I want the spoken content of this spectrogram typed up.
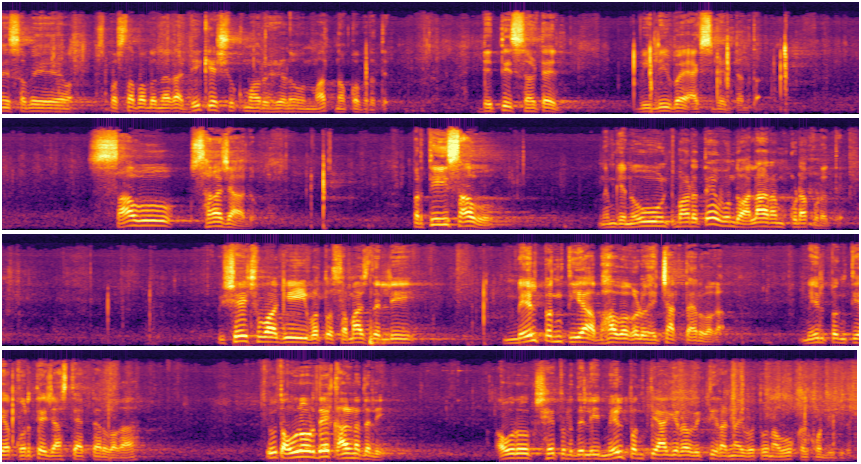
ನೇ ಸಭೆ ಪ್ರಸ್ತಾಪ ಬಂದಾಗ ಡಿ ಕೆ ಶಿವಕುಮಾರ್ ಹೇಳೋ ಒಂದು ಮಾತು ನಾವು ಬರುತ್ತೆ death is certain we live by accident ಅಂತ. ಸಾವು ಸಹಜ ಅದು. ಪ್ರತಿ ಸಾವು ನಮಗೆ ನೋವು ಉಂಟು ಮಾಡುತ್ತೆ, ಒಂದು ಅಲಾರಾಮ್ ಕೂಡ ಕೊಡುತ್ತೆ. ವಿಶೇಷವಾಗಿ ಇವತ್ತು ಸಮಾಜದಲ್ಲಿ ಮೇಲ್ಪಂಕ್ತಿಯ ಅಭಾವಗಳು ಹೆಚ್ಚಾಗ್ತಾ ಇರುವಾಗ, ಮೇಲ್ಪಂಕ್ತಿಯ ಕೊರತೆ ಜಾಸ್ತಿ ಆಗ್ತಾ ಇರುವಾಗ, ಇವತ್ತು ಅವ್ರವ್ರದೇ ಕಾರಣದಲ್ಲಿ ಅವರು ಕ್ಷೇತ್ರದಲ್ಲಿ ಮೇಲ್ಪಂಕ್ತಿ ಆಗಿರೋ ವ್ಯಕ್ತಿಗಳನ್ನ ಇವತ್ತು ನಾವು ಕಳ್ಕೊಂಡಿದ್ದೀವಿ.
